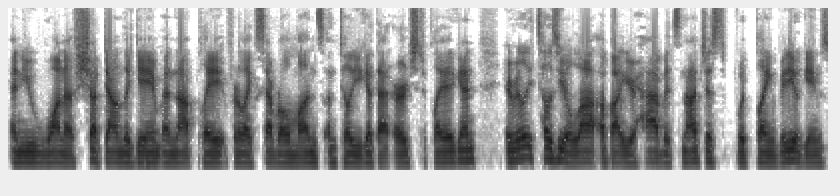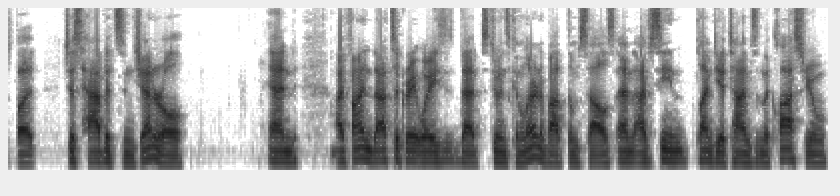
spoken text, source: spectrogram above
and you want to shut down the game and not play it for like several months until you get that urge to play again, it really tells you a lot about your habits, not just with playing video games, but just habits in general and I find that's a great way that students can learn about themselves. And I've seen plenty of times in the classroom,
